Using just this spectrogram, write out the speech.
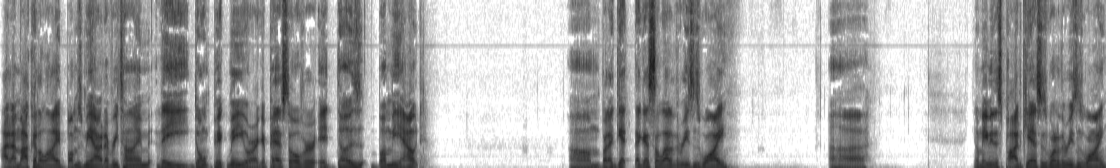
And I'm not gonna lie, it bums me out every time they don't pick me or I get passed over. It does bum me out. Um, but I get, I guess, a lot of the reasons why uh, you know, maybe this podcast is one of the reasons why.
